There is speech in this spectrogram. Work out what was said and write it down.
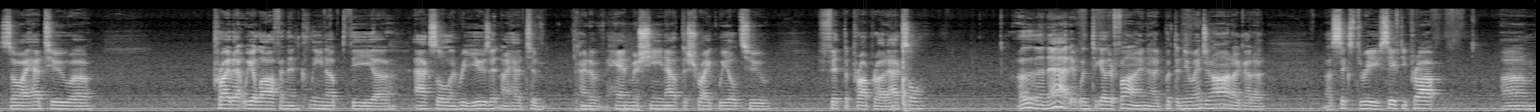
So I had to uh, pry that wheel off and then clean up the uh, axle and reuse it. And I had to kind of hand machine out the Shrike wheel to fit the prop rod axle. Other than that, it went together fine. I put the new engine on. I got a, a 6.3 safety prop. Um,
